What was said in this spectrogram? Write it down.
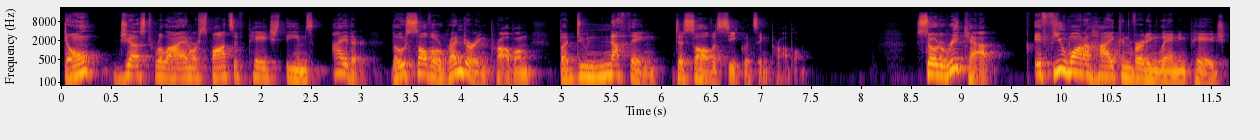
Don't just rely on responsive page themes either. Those solve a rendering problem, but do nothing to solve a sequencing problem. So to recap, if you want a high converting landing page,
